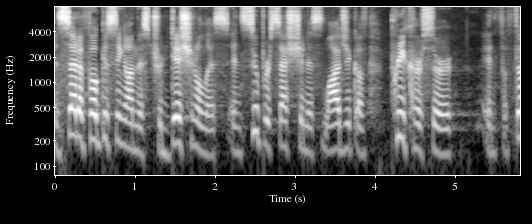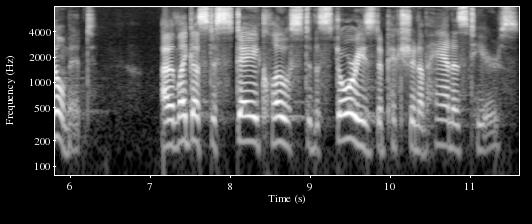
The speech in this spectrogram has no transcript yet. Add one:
Instead of focusing on this traditionalist and supersessionist logic of precursor and fulfillment, I would like us to stay close to the story's depiction of Hannah's tears.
